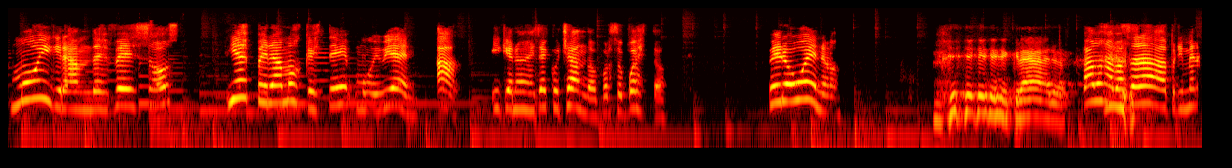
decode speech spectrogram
muy grandes besos y esperamos que esté muy bien. Ah, y que nos esté escuchando, por supuesto. Pero bueno. claro. Vamos a pasar a la primera.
